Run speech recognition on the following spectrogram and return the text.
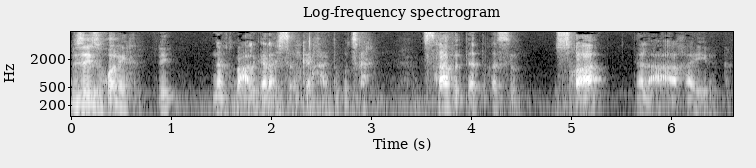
ብዘይ ዝኾነ ይክፍሊ ናብቲ በዓል ጋራጅ ስእልካ ኢኻ ትቁፀር ንስኻ ፍልጠት ትቐስም ንሱ ከዓ ተለኣኣኻ ይርከብ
